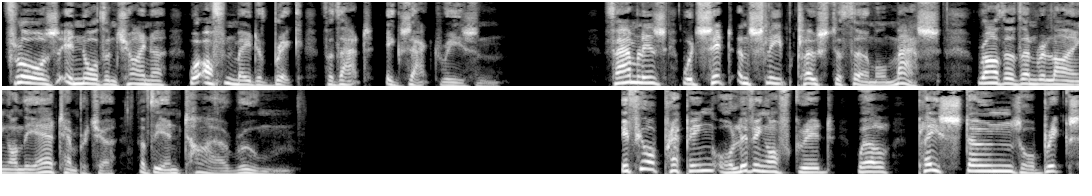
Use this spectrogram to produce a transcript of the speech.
Floors in northern China were often made of brick for that exact reason. Families would sit and sleep close to thermal mass, rather than relying on the air temperature of the entire room. If you're prepping or living off-grid, well, place stones or bricks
